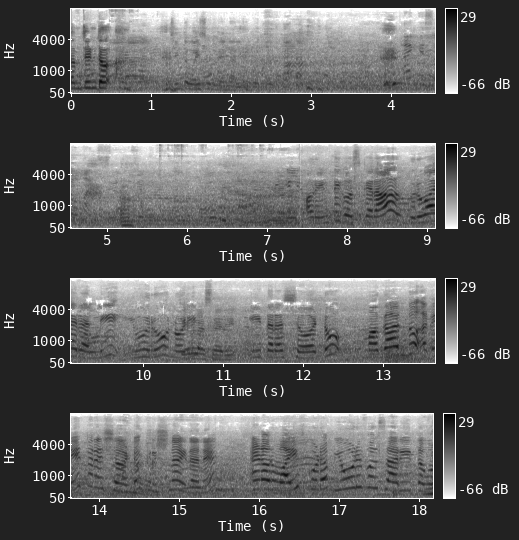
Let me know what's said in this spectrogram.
ನಮ್ಮ ಚಿಂಟು. ಅವ್ರ ಹೆಂಡತಿಗೋಸ್ಕರ ಗುರುವಾಯೂರಲ್ಲಿ ಇವರು ನೋಡಿ ಈ ತರ ಶರ್ಟು ಮಗಂದು ಅದೇ ತರ ಶರ್ಟ್ ಕೃಷ್ಣ ಇದ್ದಾನೆ. ಅಂಡ್ ಅವ್ರ ವೈಫ್ ಕೂಡ ಬ್ಯೂಟಿಫುಲ್ ಸಾರಿ ತಗೊಂಡು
